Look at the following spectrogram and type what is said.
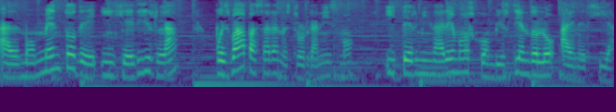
al momento de ingerirla, pues va a pasar a nuestro organismo y terminaremos convirtiéndolo a energía.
